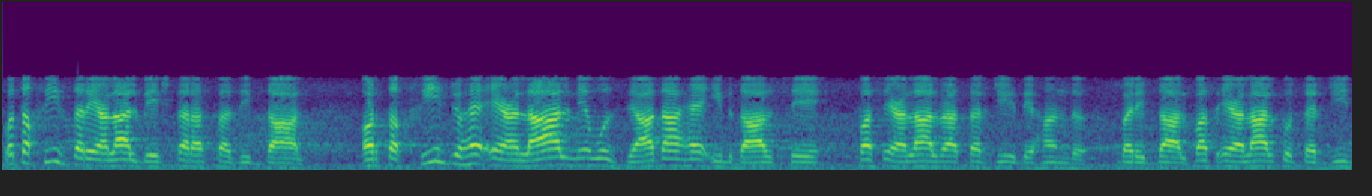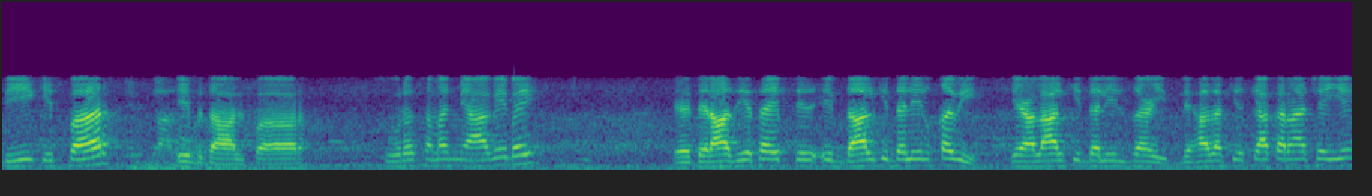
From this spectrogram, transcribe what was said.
وہ تخفیف در اعلال بیشتر استاذ ابدال۔ اور تخفیف جو ہے اعلال میں وہ زیادہ ہے ابدال سے۔ پس اعلال را ترجیح دہند بر ابدال۔ پس اعلال کو ترجیح دی کس پر؟ ابدال پر۔ سورج سمجھ میں آ گئی بھائی؟ اعتراض یہ تھا ابدال کی دلیل قوی۔ اعلال کی دلیل ضعیف، لہذا کیا کرنا چاہیے؟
